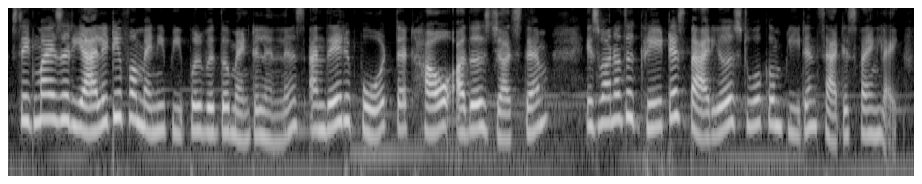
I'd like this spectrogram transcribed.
Stigma is a reality for many people with the mental illness, and they report that how others judge them is one of the greatest barriers to a complete and satisfying life.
